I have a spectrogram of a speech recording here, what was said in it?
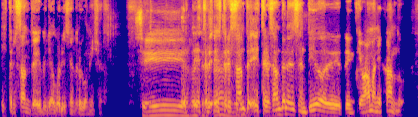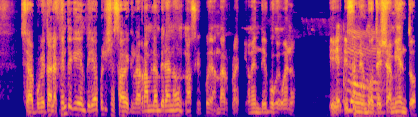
estresante de Piriápolis, entre comillas. Sí, es estresante. estresante. en el sentido de, que va manejando. O sea, porque está la gente que vive en Piriápolis ya sabe que la Rambla en verano no se puede andar prácticamente, porque bueno, es, eh, un embotellamiento.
